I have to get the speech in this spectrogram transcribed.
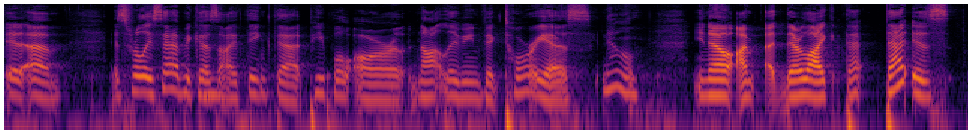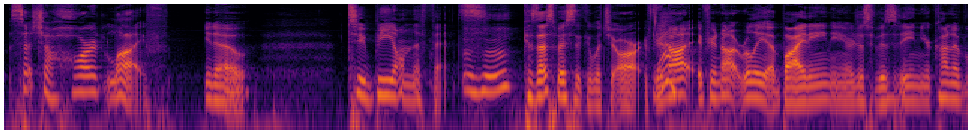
it um, it's really sad because I think that people are not living victorious No. you know i'm uh, they're like that that is such a hard life you know to be on the fence because that's basically what you are if you're Mm-hmm. Not if you're not really abiding and you're just visiting you're kind of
